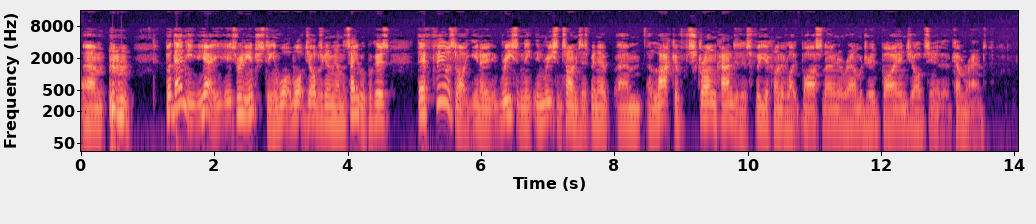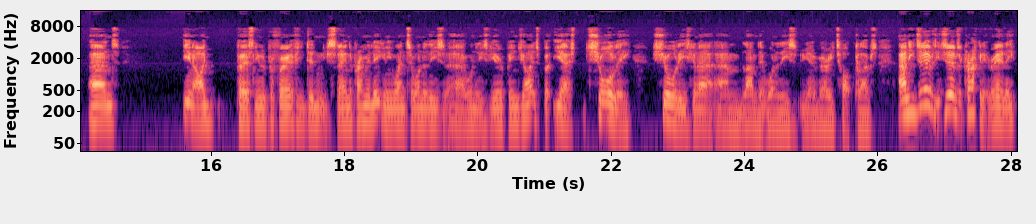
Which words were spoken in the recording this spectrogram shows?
Um, But then, yeah, it's really interesting. And what what jobs are going to be on the table because there feels like you know recently in recent times there's been a um, a lack of strong candidates for your kind of like Barcelona, Real Madrid, Bayern jobs you know that have come around, and you know I personally would prefer if he didn't stay in the Premier League and he went to one of these uh, one of these European giants. But yes, surely surely he's going to um, land at one of these you know very top clubs, and he deserves he deserves a crack at it really.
